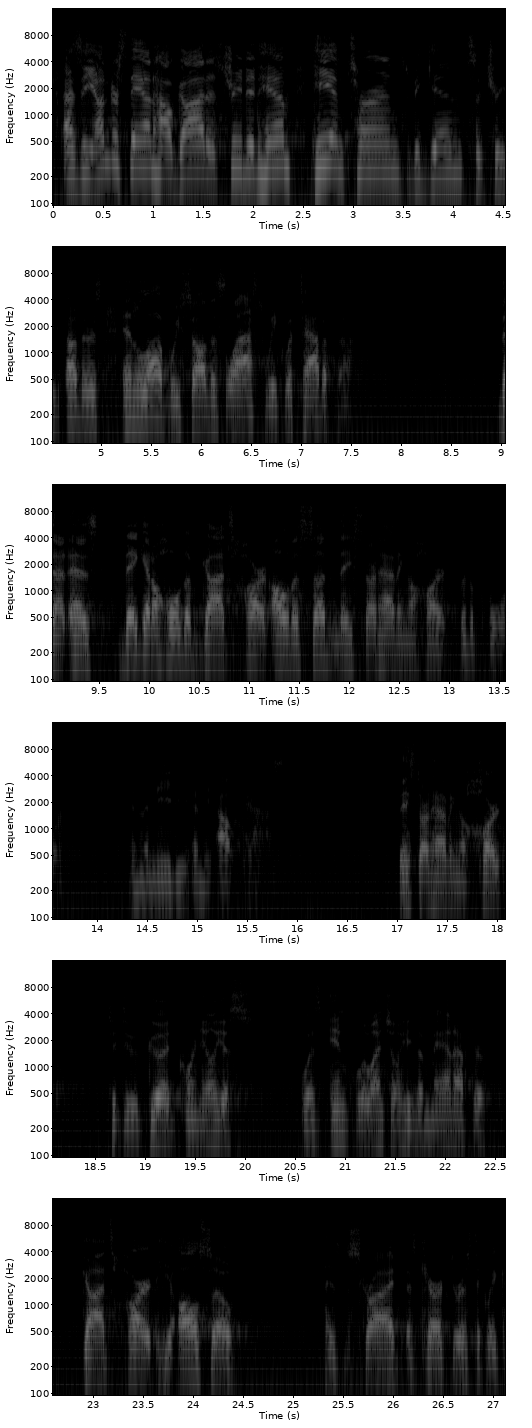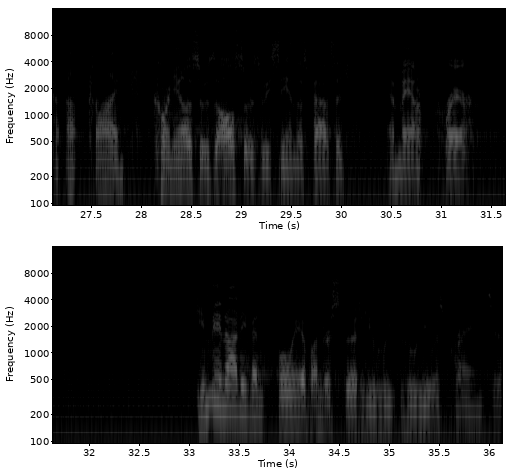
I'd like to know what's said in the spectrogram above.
As he understands how God has treated him, he in turn begins to treat others in love. We saw this last week with Tabitha. That as they get a hold of God's heart, all of a sudden they start having a heart for the poor and the needy and the outcast. They start having a heart to do good. Cornelius was influential. He's a man after God's heart, he also is described as characteristically uh, kind. Cornelius was also, as we see in this passage, a man of prayer. He may not even fully have understood who, who he was praying to.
